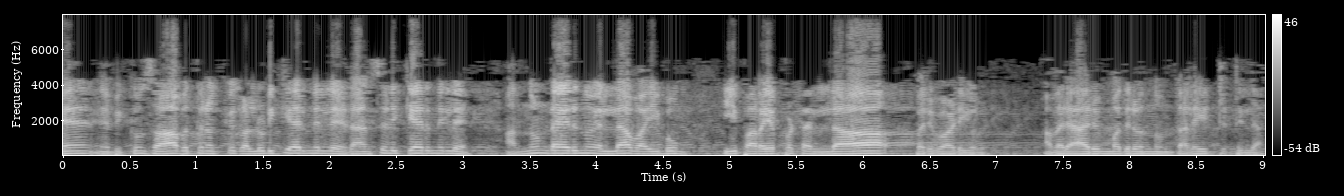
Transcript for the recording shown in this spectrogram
ഏ നബിക്കും സഹാബത്തിനൊക്കെ കള്ളുടിക്കായിരുന്നില്ലേ ഡാൻസ് കളിക്കായിരുന്നില്ലേ? അന്നുണ്ടായിരുന്നു എല്ലാ വൈബും ഈ പറയപ്പെട്ട എല്ലാ പരിപാടികളും. അവരാരും അതിലൊന്നും തലയിട്ടിട്ടില്ല.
